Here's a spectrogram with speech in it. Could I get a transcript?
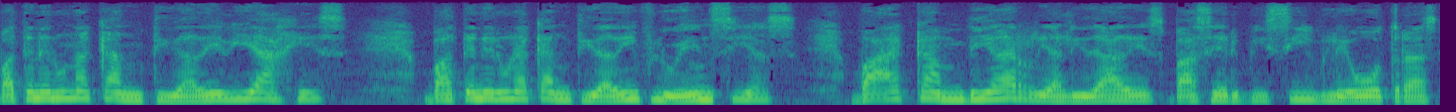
va a tener una cantidad de viajes, va a tener una cantidad de influencias, va a cambiar realidades, va a ser visible otras,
